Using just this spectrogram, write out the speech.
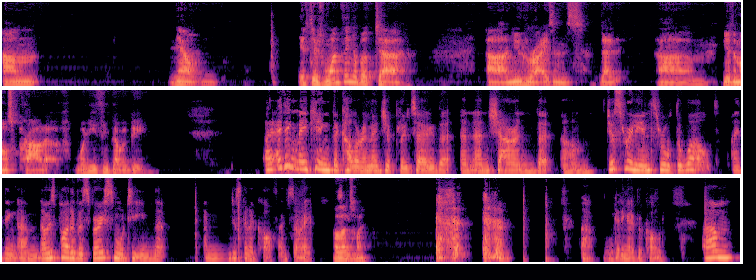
Um, now, if there's one thing about uh, uh, New Horizons that um, you're the most proud of, what do you think that would be? I, I think making the color image of Pluto that and, and Charon that um, just really enthralled the world. I think um, I was part of a very small team that I'm just going to cough. I'm sorry. Oh, that's fine. oh, I'm getting over cold. Um,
